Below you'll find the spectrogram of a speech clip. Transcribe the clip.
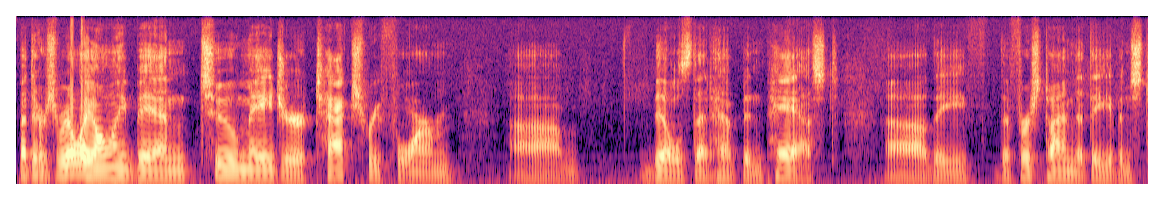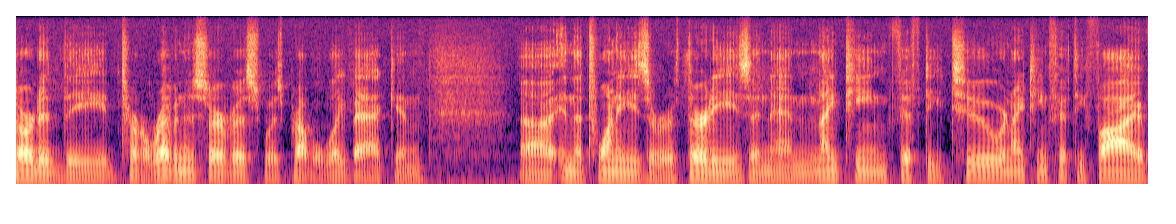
But there's really only been two major tax reform um, bills that have been passed. Uh, the the first time that they even started the Internal Revenue Service was probably back in uh, in the 20s or 30s, and then 1952 or 1955,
